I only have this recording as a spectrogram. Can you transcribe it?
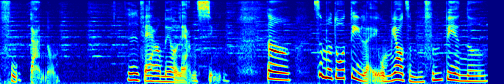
负担哦，这是非常没有良心。那这么多地雷，我们要怎么分辨呢？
